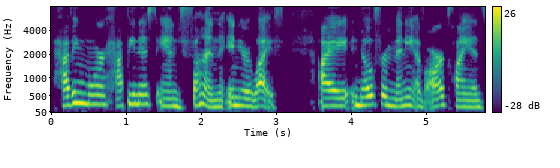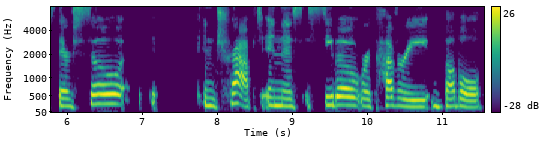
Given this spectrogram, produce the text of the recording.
having more happiness and fun in your life. I know for many of our clients, they're so entrapped in this SIBO recovery bubble.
